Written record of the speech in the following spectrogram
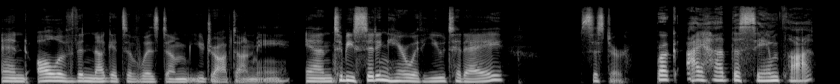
and all of the nuggets of wisdom you dropped on me and to be sitting here with you today sister Brooke, I had the same thought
